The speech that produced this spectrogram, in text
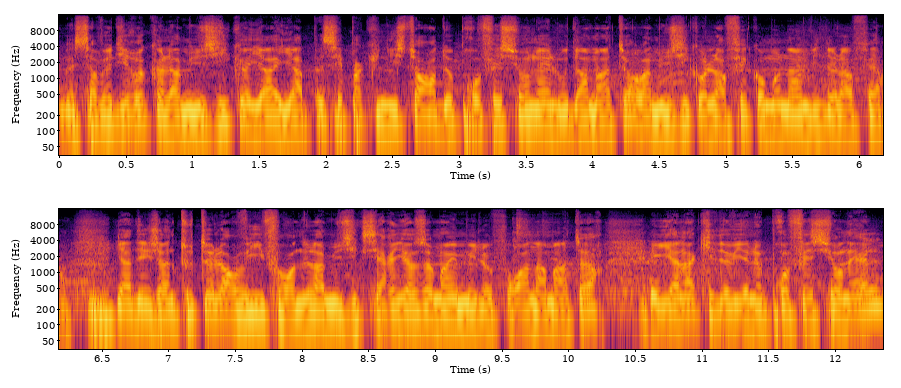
Mais ça veut dire que la musique, y a, y a, c'est pas qu'une histoire de professionnel ou d'amateur. La musique, on la fait comme on a envie de la faire. Il y a des gens toute leur vie, ils feront de la musique sérieusement, mais ils le feront en amateur. Et il y en a qui deviennent professionnels,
